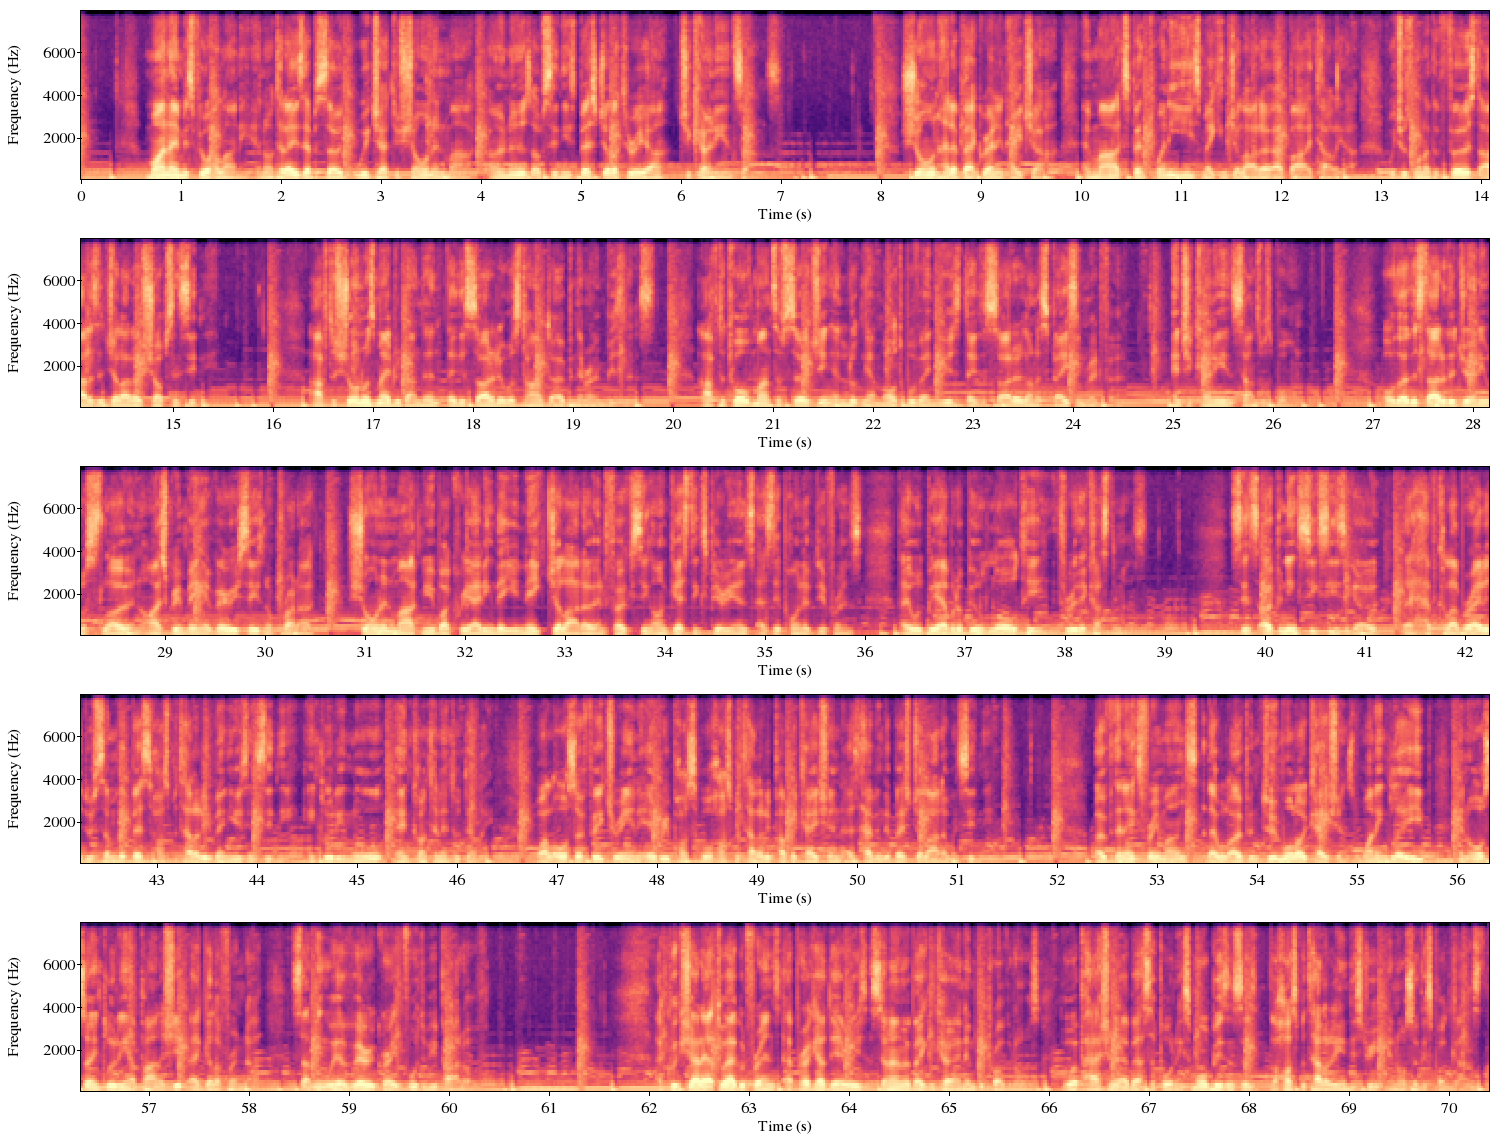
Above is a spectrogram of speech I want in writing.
My name is Phil Halani, and on today's episode, we chat to Sean and Mark, owners of Sydney's best gelateria, Ciccone and Sons. Sean had a background in HR, and Mark spent 20 years making gelato at Bar Italia, which was one of the first artisan gelato shops in Sydney. After Sean was made redundant, they decided it was time to open their own business. After 12 months of searching and looking at multiple venues, they decided on a space in Redfern, and Ciccone and Sons was born. Although the start of the journey was slow and ice cream being a very seasonal product, Sean and Mark knew by creating their unique gelato and focusing on guest experience as their point of difference, they would be able to build loyalty through their customers. Since opening six years ago, they have collaborated with some of the best hospitality venues in Sydney, including Nour and Continental Deli, while also featuring in every possible hospitality publication as having the best gelato in Sydney. Over the next three months, they will open two more locations, one in Glebe and also including our partnership at Gelafrenda, something we are very grateful to be part of. A quick shout out to our good friends at Procal Dairies, Sonoma Baking Co. and MD Providors, who are passionate about supporting small businesses, the hospitality industry, and also this podcast.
